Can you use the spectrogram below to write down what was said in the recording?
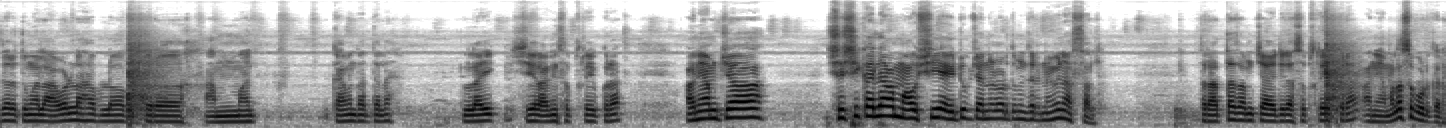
जर तुम्हाला आवडला हा ब्लॉग तर आम्हा काय म्हणतात त्याला? लाईक शेअर आणि सबस्क्राईब करा. आणि आमच्या शशिकला मावशी या यूट्यूब चॅनलवर तुम्ही जर नवीन असाल तर आत्ताच आमच्या आय डीला सबस्क्राईब करा आणि आम्हाला सपोर्ट करा.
